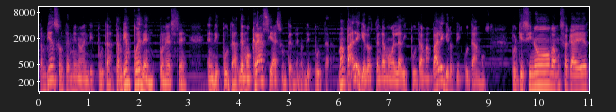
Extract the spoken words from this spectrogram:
también son términos en disputa. También pueden ponerse en disputa. Democracia es un término en disputa. Más vale que los tengamos en la disputa, más vale que los discutamos, porque si no vamos a caer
